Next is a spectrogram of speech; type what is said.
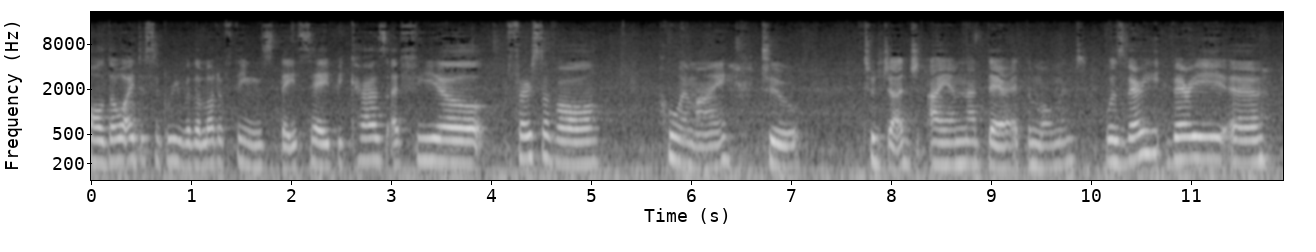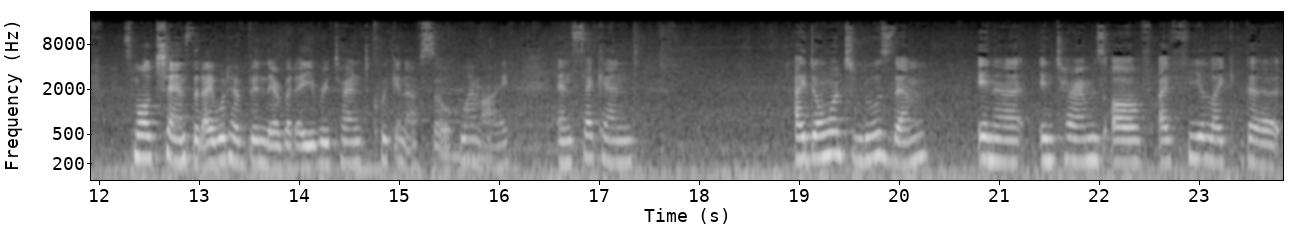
Although I disagree with a lot of things they say, because I feel, first of all, who am I to to judge? I am not there at the moment. Was very very uh, small chance that I would have been there, but I returned quick enough. So who am I? And second, I don't want to lose them in a in terms of I feel like the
